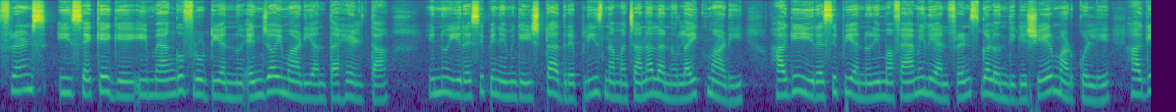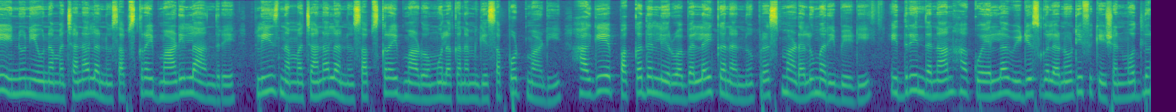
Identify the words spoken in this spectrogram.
ಫ್ರೆಂಡ್ಸ್ ಈ ಸೆಕೆಗೆ ಈ ಮ್ಯಾಂಗೋ ಫ್ರೂಟಿಯನ್ನು ಎಂಜಾಯ್ ಮಾಡಿ ಅಂತ ಹೇಳ್ತಾ ಇನ್ನು ಈ ರೆಸಿಪಿ ನಿಮಗೆ ಇಷ್ಟ ಆದರೆ ಪ್ಲೀಸ್ ನಮ್ಮ ಚಾನಲನ್ನು ಲೈಕ್ ಮಾಡಿ, ಹಾಗೆ ಈ ರೆಸಿಪಿಯನ್ನು ನಿಮ್ಮ ಫ್ಯಾಮಿಲಿ ಆ್ಯಂಡ್ ಫ್ರೆಂಡ್ಸ್ಗಳೊಂದಿಗೆ ಶೇರ್ ಮಾಡಿಕೊಳ್ಳಿ. ಹಾಗೆ ಇನ್ನು ನೀವು ನಮ್ಮ ಚಾನಲನ್ನು ಸಬ್ಸ್ಕ್ರೈಬ್ ಮಾಡಿಲ್ಲ ಅಂದರೆ ಪ್ಲೀಸ್ ನಮ್ಮ ಚಾನಲನ್ನು ಸಬ್ಸ್ಕ್ರೈಬ್ ಮಾಡುವ ಮೂಲಕ ನಮಗೆ ಸಪೋರ್ಟ್ ಮಾಡಿ ಹಾಗೆಯೇ ಪಕ್ಕದಲ್ಲಿರುವ ಬೆಲ್ಲೈಕನನ್ನು ಪ್ರೆಸ್ ಮಾಡಲು ಮರಿಬೇಡಿ. ಇದರಿಂದ ನಾನು ಹಾಕುವ ಎಲ್ಲ ವಿಡಿಯೋಸ್ಗಳ ನೋಟಿಫಿಕೇಶನ್ ಮೊದಲು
